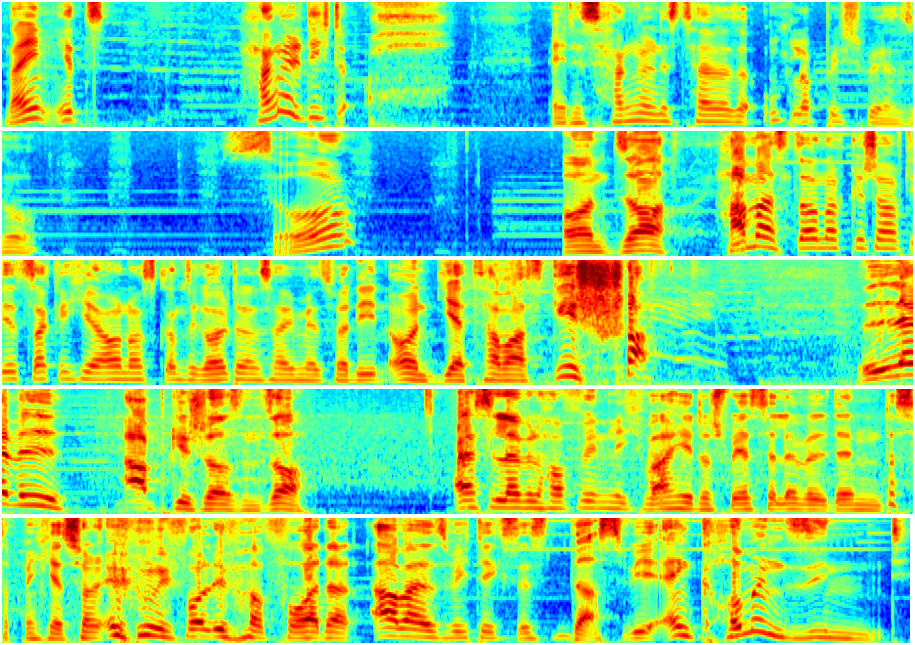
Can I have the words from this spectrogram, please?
Nein, jetzt hangel dich doch. Oh, ey, das Hangeln ist teilweise unglaublich schwer. So. So. Und so. Haben wir es doch noch geschafft. Jetzt sacke ich hier auch noch das ganze Gold, das habe ich mir jetzt verdient. Und jetzt haben wir es geschafft. Level abgeschlossen. So. Erste Level hoffentlich war hier das schwerste Level, denn das hat mich jetzt schon irgendwie voll überfordert. Aber das Wichtigste ist, dass wir entkommen sind.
